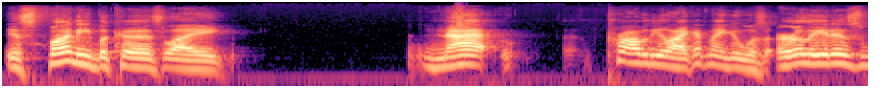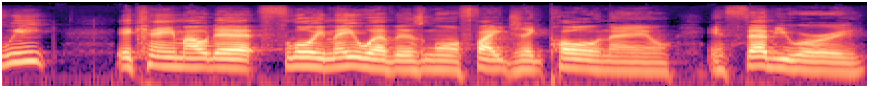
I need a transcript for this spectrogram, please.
it's funny because like not probably like I think it was earlier this week, it came out that Floyd Mayweather is going to fight Jake Paul now in February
